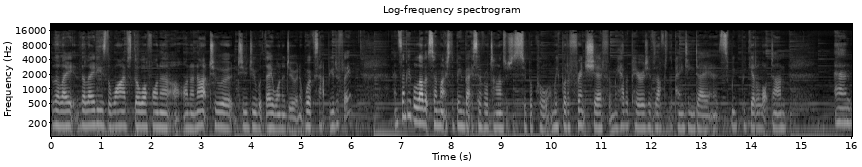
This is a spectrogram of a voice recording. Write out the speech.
the, la- the ladies, the wives, go off on, a, on an art tour to do what they want to do, and it works out beautifully. And some people love it so much they've been back several times, which is super cool. And we've got a French chef, and we have aperitifs after the painting day, and it's we, we get a lot done. And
